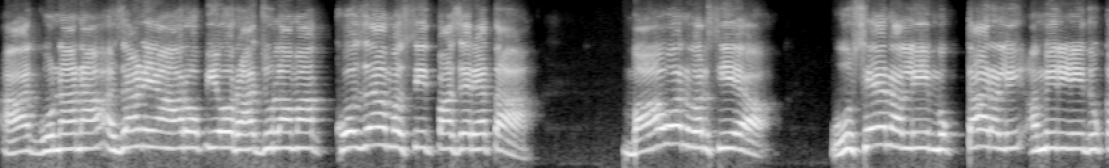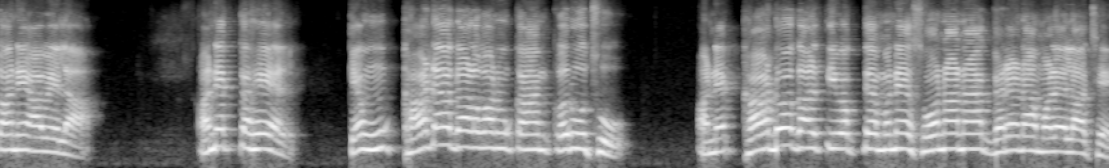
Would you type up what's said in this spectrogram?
આ ગુનાના અજાણ્યા આરોપીઓ રાજુલામાં ખોજા મસ્જિદ પાસે રહેતા બાવન વર્ષીય હુસેન અલી મુખ્તાર અલી અમીરીની દુકાને આવેલા. અને કહેલ કે હું ખાડા ગાળવાનું કામ કરું છું અને ખાડો ગાળતી વખતે મને સોનાના ઘરેણા મળેલા છે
